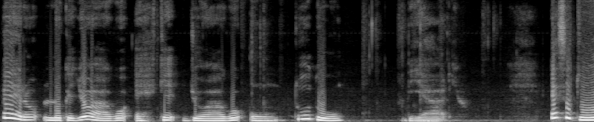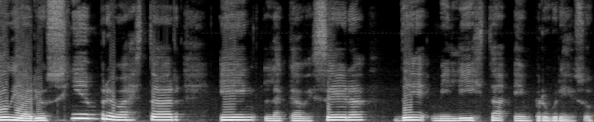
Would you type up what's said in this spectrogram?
Pero lo que yo hago es que yo hago un to-do diario. Ese to-do diario siempre va a estar en la cabecera de mi lista en progreso.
